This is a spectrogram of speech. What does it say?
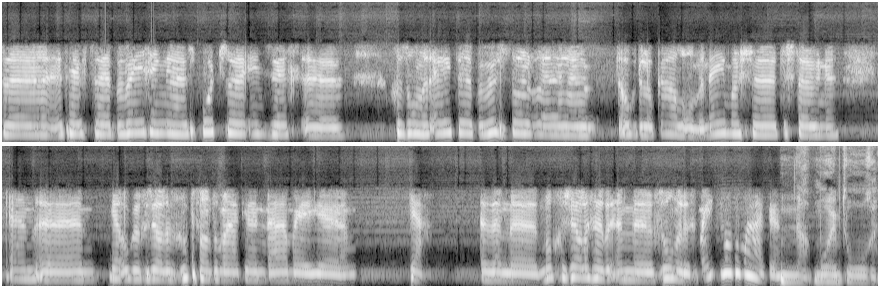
uh, het heeft beweging, sport in zich, gezonder eten, bewuster ook de lokale ondernemers te steunen. En ja, ook een gezellige groep van te maken en daarmee ja, een nog gezelliger en gezondere gemeente moeten maken. Nou, mooi om te horen.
